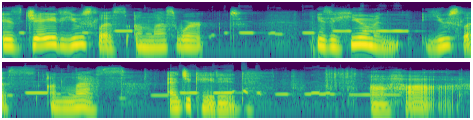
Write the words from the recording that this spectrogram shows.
is jade useless unless worked? Is a human useless unless educated? Aha.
